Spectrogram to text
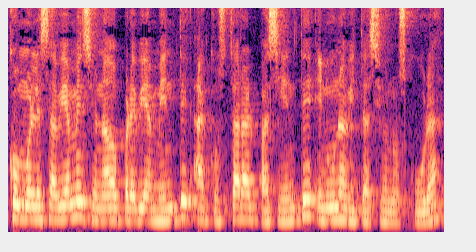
como les había mencionado previamente, acostar al paciente en una habitación oscura,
